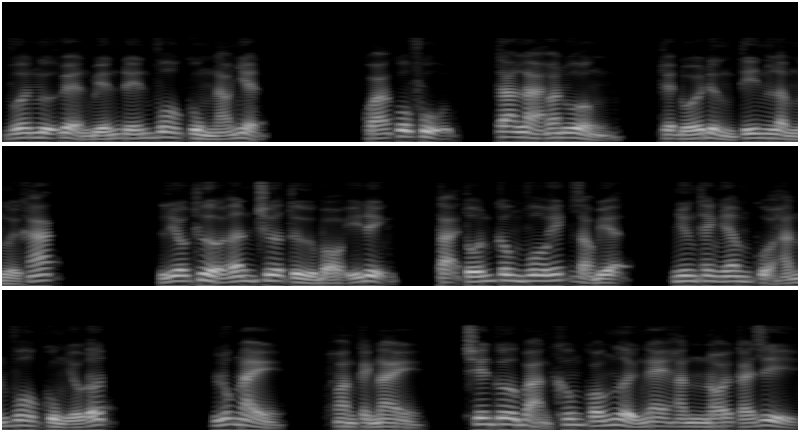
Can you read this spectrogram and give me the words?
Vườn ngự huyện biến đến vô cùng náo nhiệt quá cô phụ, ta là hoan uổng, tuyệt đối đừng tin lầm người khác. Liêu thừa ân chưa từ bỏ ý định, tại tốn công vô ích rào biện, nhưng thanh âm của hắn vô cùng yếu ớt. Lúc này, hoàn cảnh này, trên cơ bản không có người nghe hắn nói cái gì,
